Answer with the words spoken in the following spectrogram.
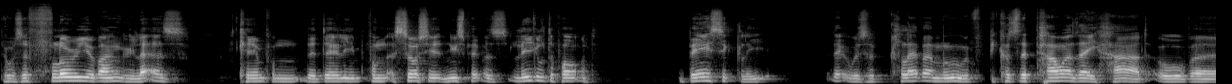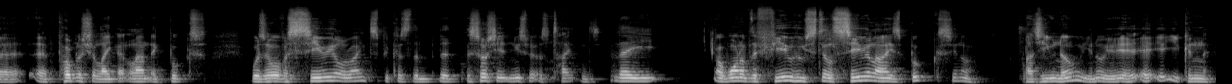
There was a flurry of angry letters came from the daily from the Associated Newspapers legal department basically it was a clever move because the power they had over a publisher like Atlantic Books was over serial rights because the, the Associated Newspapers titles they are one of the few who still serialize books. You know, as you know, you know you, you can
